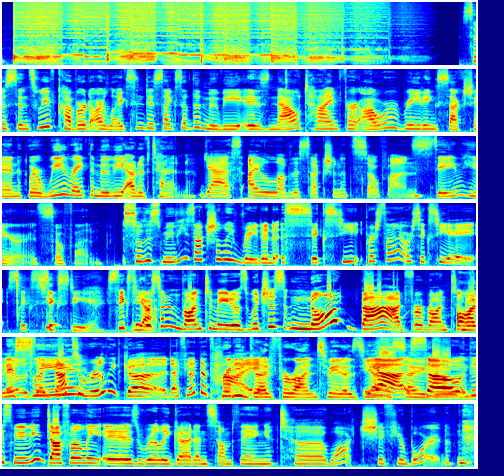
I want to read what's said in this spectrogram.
So since we've covered our likes and dislikes of the movie, it is now time for our rating section where we rate the movie out of 10. Yes, I love this section. It's so fun. Same here. It's so fun. So this movie is actually rated 60% or 68? 60? 60. 60% Yeah. on Rotten Tomatoes, which is not bad for Rotten Tomatoes. Honestly, like that's really good. I feel like that's Pretty high. good for Rotten Tomatoes. Yes, yeah, so agree. this movie definitely is really good and something to watch if you're bored. Yeah.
